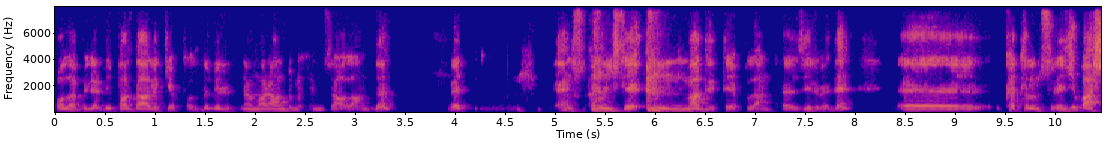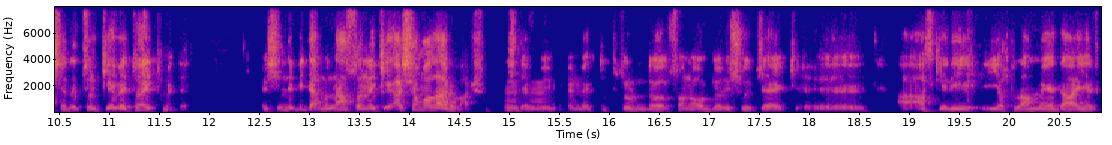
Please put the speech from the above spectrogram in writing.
olabilir. Bir pazarlık yapıldı, bir memorandum imzalandı ve en son işte Madrid'de yapılan e, zirvede e, katılım süreci başladı. Türkiye veto etmedi. E şimdi bir de bundan sonraki aşamalar var. İşte hı hı. mektup turunda sonra o görüşülecek, e, askeri yapılanmaya dair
